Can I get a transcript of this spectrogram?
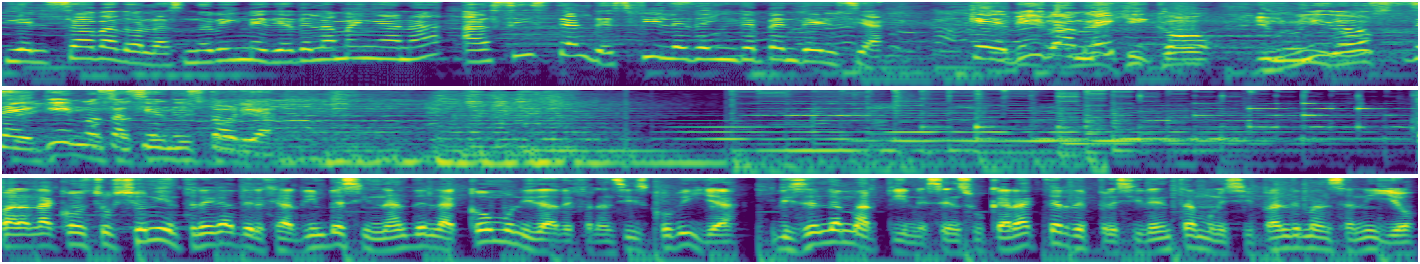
Y el sábado a las 9 y media de la mañana asiste al desfile de independencia. ¡Que viva México! Y unidos seguimos haciendo historia. Para la construcción y entrega del jardín vecinal de la comunidad de Francisco Villa, Griselda Martínez, en su carácter de presidenta municipal de Manzanillo,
